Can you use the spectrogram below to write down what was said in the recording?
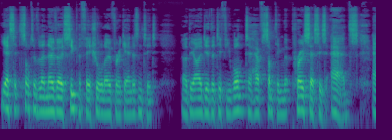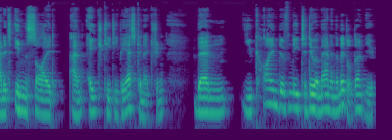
Yes, it's sort of Lenovo Superfish all over again, isn't it? Uh, the idea that if you want to have something that processes ads and it's inside an HTTPS connection, then you kind of need to do a man in the middle, don't you?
